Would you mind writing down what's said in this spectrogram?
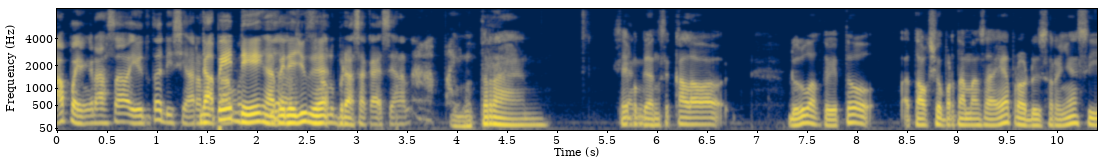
apa yang ngerasa ya itu tadi siaran Nggak pertama, pede, nggak iya, pede juga. Selalu berasa kayak siaran apa ini? Gemeteran. Saya Yang- pegang se- kalau dulu waktu itu talk show pertama saya produsernya si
